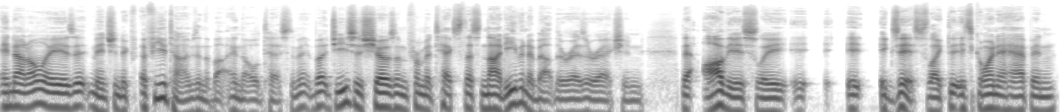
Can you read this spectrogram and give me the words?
And not only is it mentioned a few times in the in the Old Testament, but Jesus shows them from a text that's not even about the resurrection that obviously it, it exists. Like it's going to happen.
